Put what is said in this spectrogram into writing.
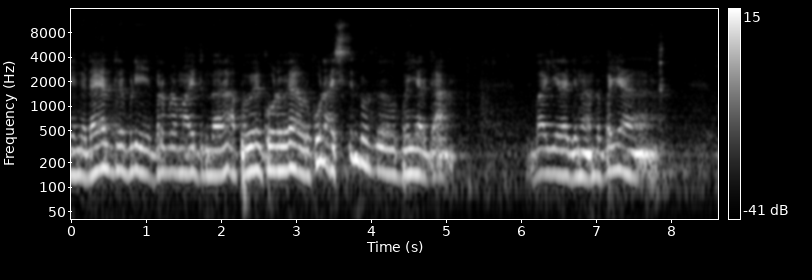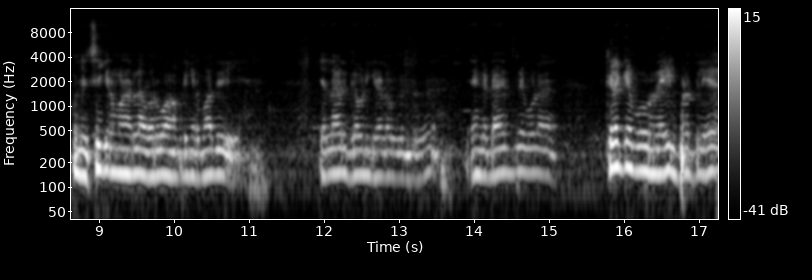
எங்கள் டைரக்டர் எப்படி பிரபலம் ஆகிட்டு இருந்தார் அப்போவே கூடவே அவர் கூட அசிஸ்டண்ட் ஒருத்தர் ஒரு பையன் இருக்கான். பாக்யராஜன் அந்த பையன் கொஞ்சம் சீக்கிரமாக நல்லா வருவான் அப்படிங்கிற மாதிரி எல்லோரும் கவனிக்கிற அளவுக்கு இருந்தது. எங்கள் டைரக்டரே கூட கிழக்கே போகிற ரயில் படத்துலேயே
